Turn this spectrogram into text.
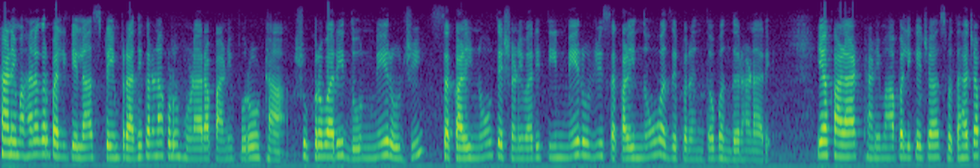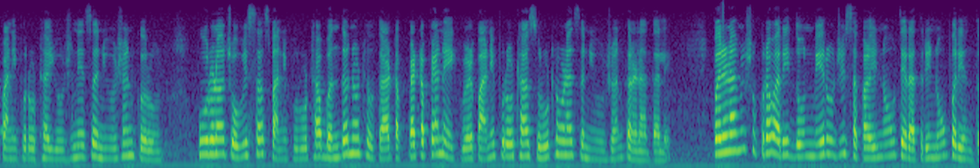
ठाणे महानगरपालिकेला स्टेम प्राधिकरणाकडून होणारा पाणी पुरवठा शुक्रवारी दोन मे रोजी सकाळी नऊ ते शनिवारी तीन मे रोजी सकाळी नऊ वाजेपर्यंत बंद राहणार आहे. या काळात ठाणे महापालिकेच्या स्वतःच्या पाणीपुरवठा योजनेचं नियोजन करून पूर्ण चोवीस तास पाणीपुरवठा बंद न ठेवता टप्प्याटप्प्याने एक वेळ पाणीपुरवठा सुरू ठेवण्याचं नियोजन करण्यात आले परिणामी शुक्रवारी दोन मे रोजी सकाळी नऊ ते रात्री नऊ पर्यंत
